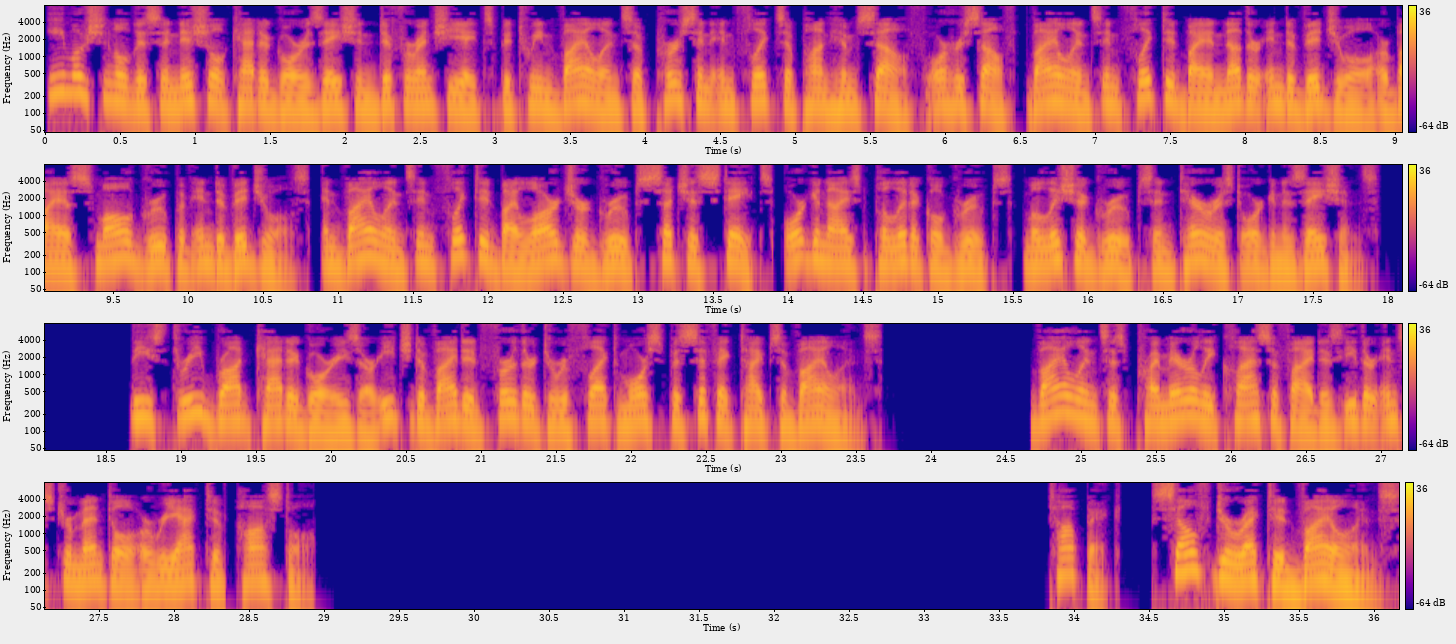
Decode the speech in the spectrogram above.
Emotional This initial categorization differentiates between violence a person inflicts upon himself or herself, violence inflicted by another individual or by a small group of individuals, and violence inflicted by larger groups such as states, organized political groups, militia groups and terrorist organizations. These three broad categories are each divided further to reflect more specific types of violence. Violence is primarily classified as either instrumental or reactive, hostile. Self-directed violence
